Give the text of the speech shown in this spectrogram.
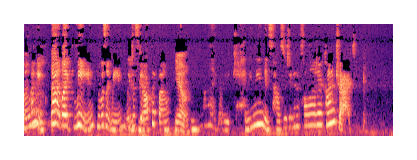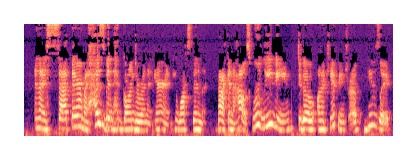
Oh, I mean, not like mean. He wasn't mean. We just get mm-hmm. off the phone. yeah. I'm like, are you kidding me? These houses are going to fall out of contract. And I sat there. My husband had gone to run an errand. He walks in back in the house. We're leaving to go on a camping trip. And he was like,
